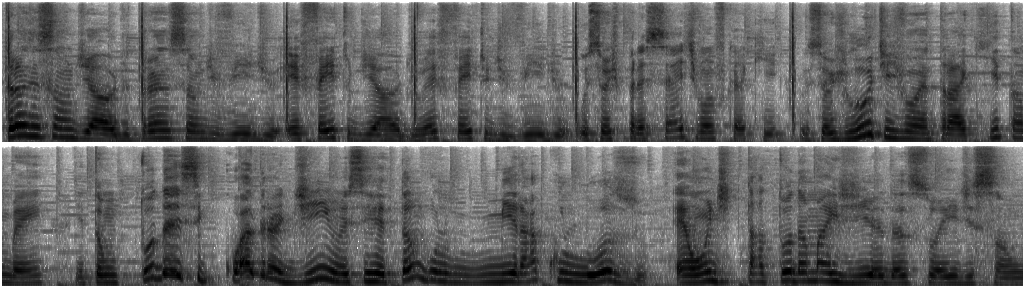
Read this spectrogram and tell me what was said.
Transição de áudio, transição de vídeo, efeito de áudio, efeito de vídeo, os seus presets vão ficar aqui, os seus loots vão entrar aqui também. Então todo esse quadradinho, esse retângulo miraculoso, é onde está toda a magia da sua edição,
